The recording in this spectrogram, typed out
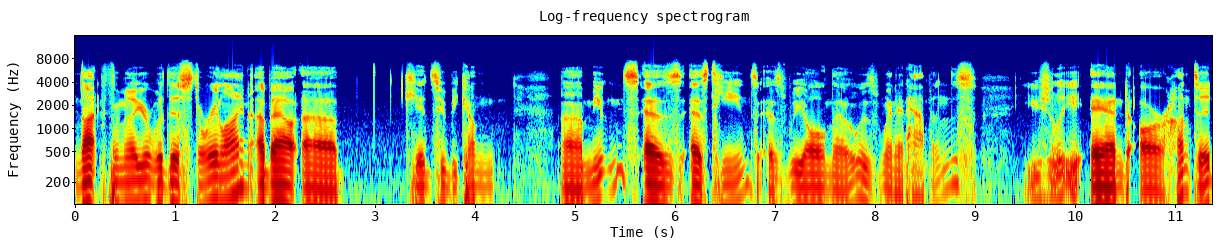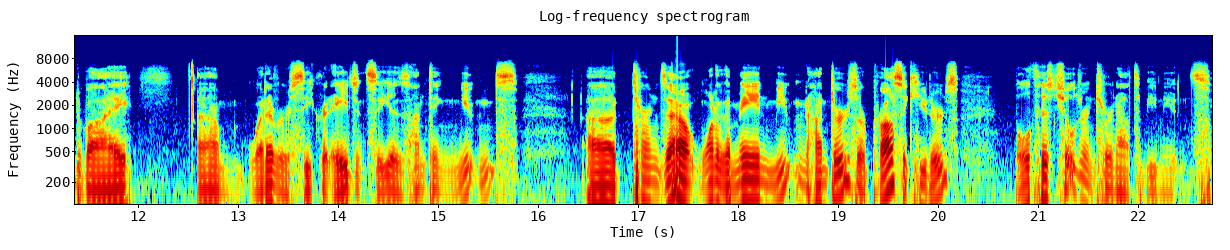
Not familiar with this storyline about uh, kids who become uh, mutants as as teens, as we all know, is when it happens usually, and are hunted by um, whatever secret agency is hunting mutants. Uh, turns out one of the main mutant hunters or prosecutors both his children turn out to be mutants.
